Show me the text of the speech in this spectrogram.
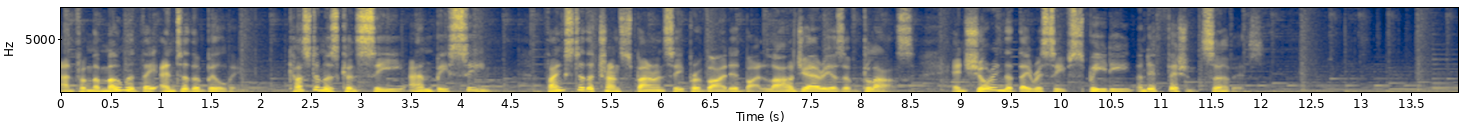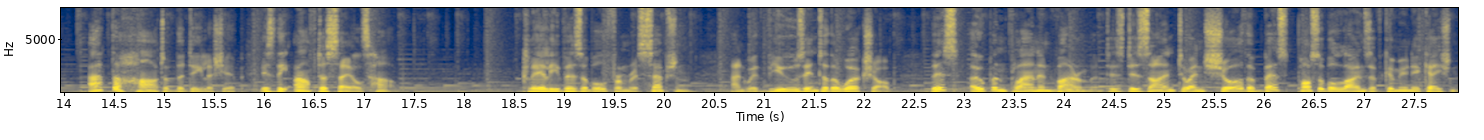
And from the moment they enter the building, customers can see and be seen thanks to the transparency provided by large areas of glass, ensuring that they receive speedy and efficient service. At the heart of the dealership is the after-sales hub. Clearly visible from reception and with views into the workshop, this open-plan environment is designed to ensure the best possible lines of communication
